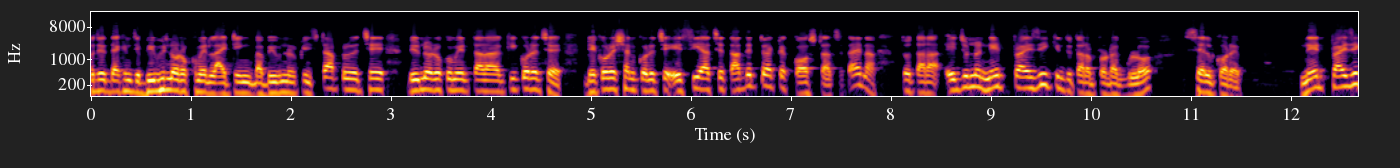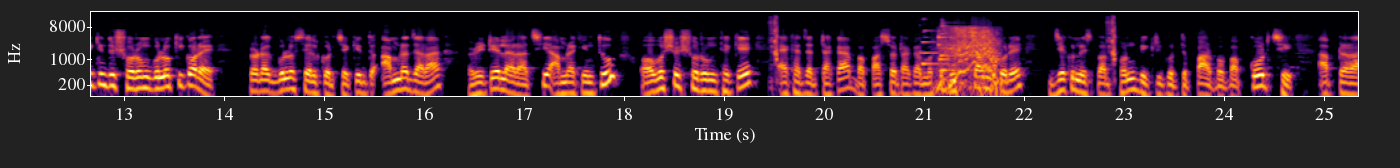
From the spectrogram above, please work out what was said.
ওদের দেখেন যে বিভিন্ন রকমের লাইটিং বা বিভিন্ন রকম স্টাফ রয়েছে, বিভিন্ন রকমের তারা কি করেছে? ডেকোরেশন করেছে এসি আছে, তাদের তো একটা কস্ট আছে, তাই না? তো তারা, এই জন্য নেট প্রাইজেই কিন্তু তারা প্রোডাক্টগুলো সেল করে। নেট প্রাইজে কিন্তু শোরুমগুলো কি করে? প্রোডাক্টগুলো সেল করছে। কিন্তু আমরা যারা রিটেলার আছি, আমরা কিন্তু অবশ্যই শোরুম থেকে এক হাজার টাকা বা পাঁচশো টাকার মতো ডিসকাউন্ট করে যে কোনো স্মার্টফোন বিক্রি করতে পারব বা করছি। আপনারা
